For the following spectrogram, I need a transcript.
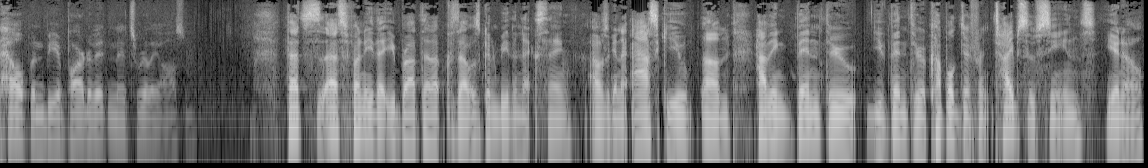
help and be a part of it. And it's really awesome That's that's funny that you brought that up because that was going to be the next thing I was going to ask you. Um, having been through, you've been through a couple different types of scenes. You know,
